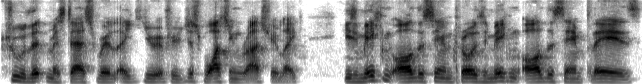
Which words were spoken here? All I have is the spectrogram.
true litmus test where like you if you're just watching Russ, you're like he's making all the same throws, he's making all the same plays,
